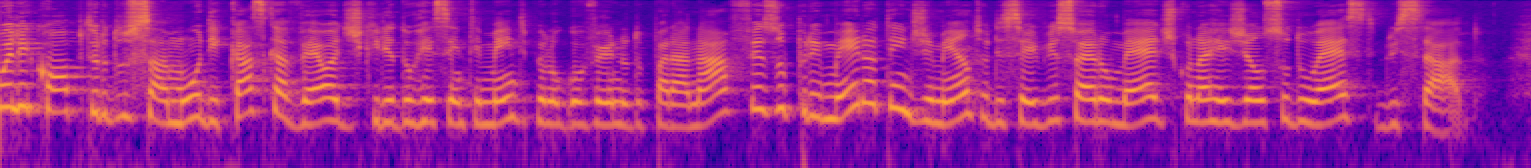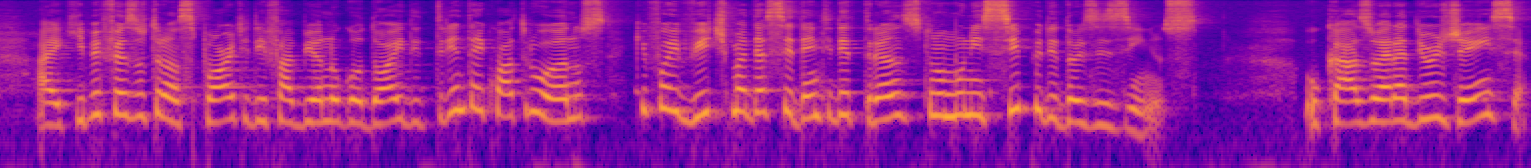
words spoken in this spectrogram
O helicóptero do SAMU de Cascavel, adquirido recentemente pelo governo do Paraná, fez o primeiro atendimento de serviço aeromédico na região sudoeste do estado. A equipe fez o transporte de Fabiano Godoy, de 34 anos, que foi vítima de acidente de trânsito no município de Dois Vizinhos. O caso era de urgência,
